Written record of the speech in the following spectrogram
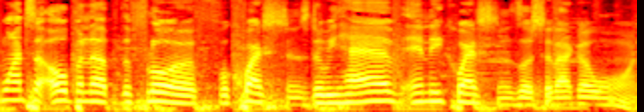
want to open up the floor for questions. Do we have any questions or should I go on?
